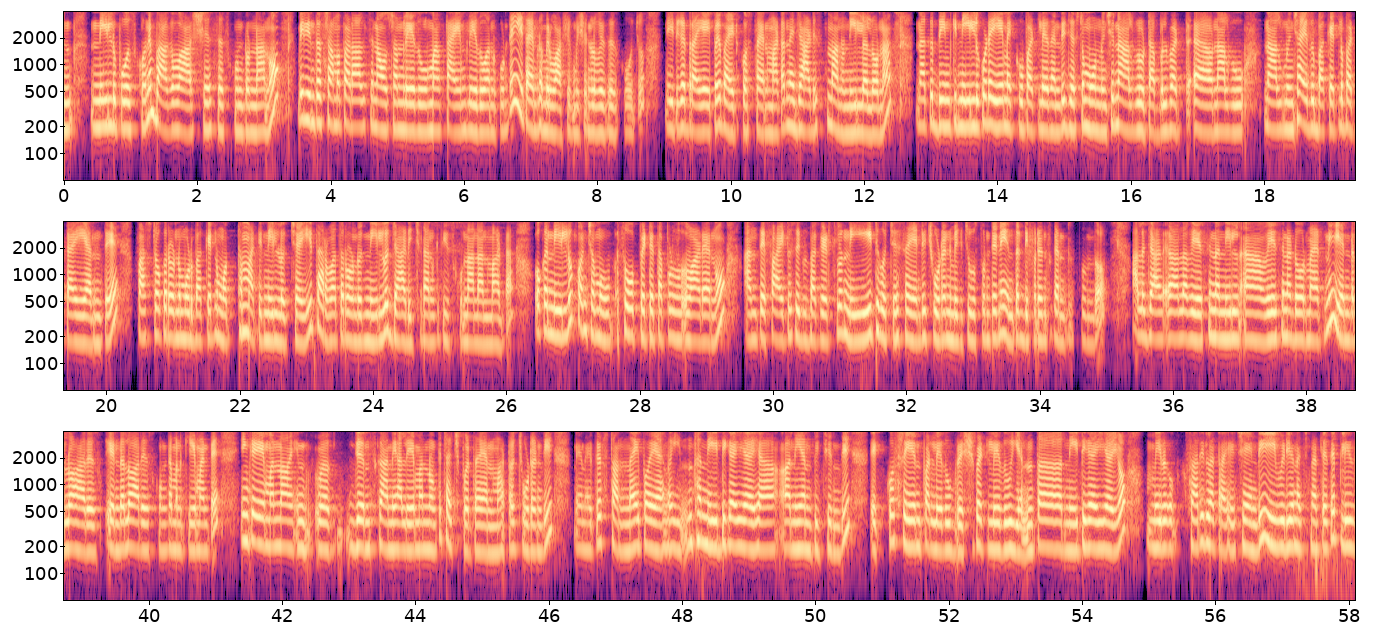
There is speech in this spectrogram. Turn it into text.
నీళ్ళు పోసుకొని బాగా వాష్ చేసేసుకుంటున్నాను. మీరు ఇంత శ్రమ పడాల్సిన అవసరం లేదు మాకు టైం లేదు అనుకుంటే ఈ టైంలో మీరు వాషింగ్ మిషన్లో వేసేసుకోవచ్చు. నీట్గా డ్రై అయిపోయి బయటకు వస్తాయన్నమాట నేను జాడిస్తున్నాను నీళ్ళలోన. నాకు దీనికి నీళ్ళు కూడా ఏం ఎక్కువ పట్టలేదండి. జస్ట్ మూడు నుంచి నాలుగు టబ్బులు పట్ట నాలుగు నాలుగు నుంచి ఐదు బకెట్లు పట్టాయి అంతే. ఫస్ట్ ఒక రెండు మూడు బకెట్లు మొత్తం మట్టి నీళ్ళు వచ్చాయి. తర్వాత రెండు నీళ్ళు జాడించడానికి తీసుకున్నాను అనమాట ఒక నీళ్ళు కొంచెం సోప్ పెట్టే పెట్టేటప్పుడు వాడాను. అంతే ఫైవ్ టు సిక్స్ బకెట్స్లో నీట్గా వచ్చేసాయండి. చూడండి మీకు చూస్తుంటేనే ఎంత డిఫరెన్స్ కనిపిస్తుందో. అలా జా అలా వేసిన నీళ్ళు వేసిన డోర్ మ్యాట్ని ఎండలో ఆరేసు ఎండలో ఆరేసుకుంటే మనకి ఏమంటే ఇంకా ఏమన్నా జెమ్స్ కానీ అలా ఏమన్నా ఉంటే చచ్చిపోతాయి అన్నమాట చూడండి నేనైతే స్టన్ అయిపోయాను. ఇంత నీట్గా అయ్యాయా అని అనిపించింది. ఎక్కువ స్ట్రెయిన్ పడలేదు బ్రష్ పెట్టలేదు. ఎంత నీట్గా అయ్యాయో మీరు ఒకసారి ఇలా ట్రై చేయండి. ఈ వీడియో నచ్చినట్లయితే ప్లీజ్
